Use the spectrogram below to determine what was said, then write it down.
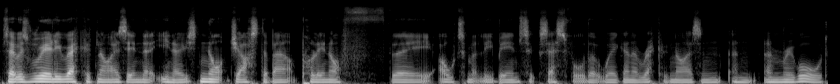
So it was really recognising that you know it's not just about pulling off the ultimately being successful that we're going to recognize and, and, and reward.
